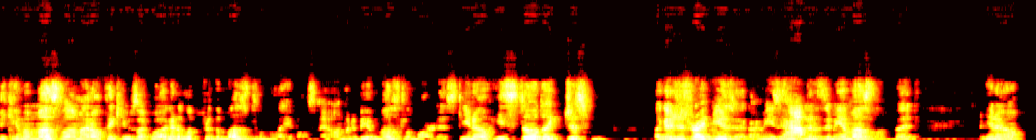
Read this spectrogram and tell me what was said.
became a Muslim, I don't think he was like, well, I got to look for the Muslim labels now. I'm going to be a Muslim artist. You know, he's still like just like I just write music. I mean, he Mhm. happens to be a Muslim, but you know,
